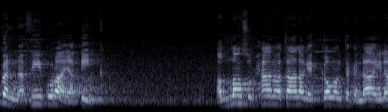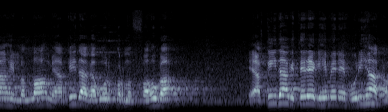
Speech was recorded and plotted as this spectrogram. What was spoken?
kan nafi kura yaqin allah subhanahu wa ta'ala ge kawanta la ilaha illallah me aqida qabul kur mafahuga e aqida ge terege himene huriha ka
